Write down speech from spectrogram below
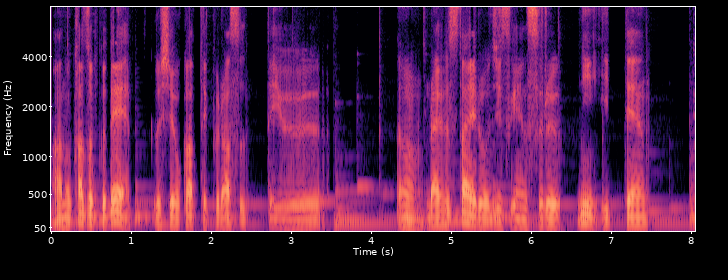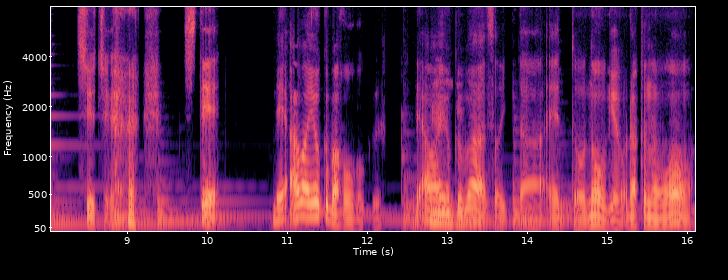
あの家族で牛を飼って暮らすっていう、うん、ライフスタイルを実現するに一点集中して、で、あわよくば放牧。で、あわよくばそういった、えっと、農業、酪農を、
